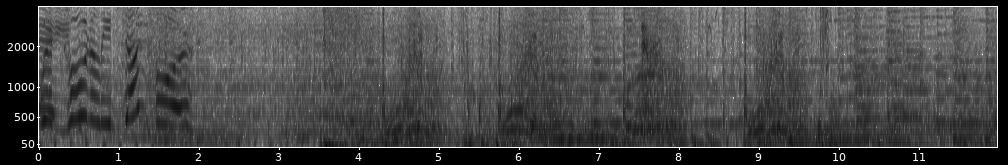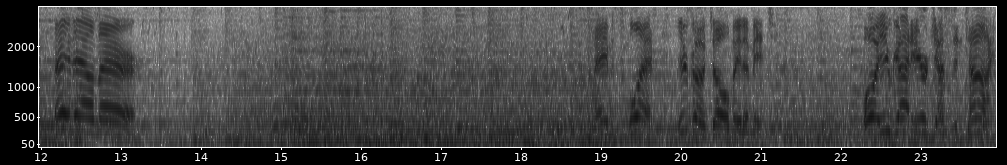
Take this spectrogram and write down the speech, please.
we're totally done for. Down there! Name's Flynn. Hugo told me to meet you. Boy, you got here just in time.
